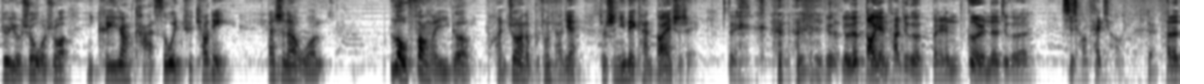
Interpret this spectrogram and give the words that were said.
就是有时候我说你可以让卡斯为你去挑电影，但是呢，我漏放了一个很重要的补充条件，就是你得看导演是谁。对 有有的导演他这个本人个人的这个气场太强，对他的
